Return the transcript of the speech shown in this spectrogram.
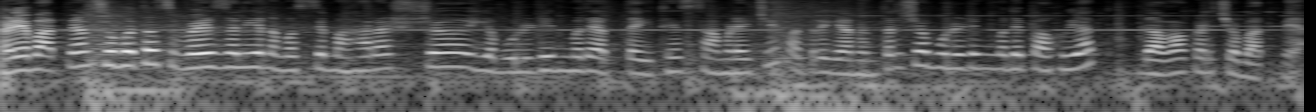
आणि या बातम्यांसोबतच वेळ झाली आहे. नमस्ते महाराष्ट्र. या बुलेटिनमध्ये आत्ता इथेच थांबण्याची. मात्र यानंतरच्या बुलेटिनमध्ये पाहूयात. गावाकडच्या बातम्या.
